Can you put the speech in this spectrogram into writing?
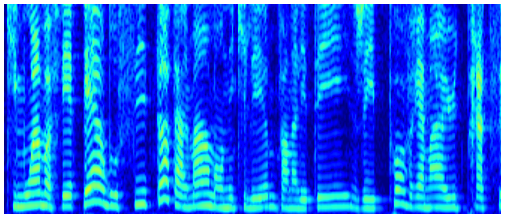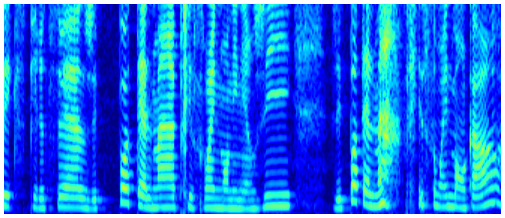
qui, moi, m'a fait perdre aussi totalement mon équilibre pendant l'été. J'ai pas vraiment eu de pratique spirituelle, j'ai pas tellement pris soin de mon énergie. J'ai pas tellement pris soin de mon corps,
